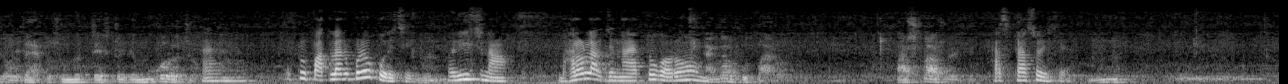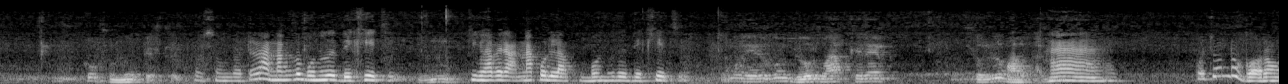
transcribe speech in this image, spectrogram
ঝোলটা এত সুন্দর টেস্ট হয়েছে মুখরোচক। হ্যাঁ। একটু পাতলার উপরেও করেছি। রিচ না। ভালো লাগছে না এত গরম। একদম সুপার ফার্স্ট ক্লাস হয়েছে। ফার্স্ট ক্লাস হয়েছে। খুব সুন্দর টেস্ট হয়েছে। খুব সুন্দর। রান্নাটা তো বন্ধুদের দেখিয়েছি। কীভাবে রান্না করলাম বন্ধুদের দেখিয়েছি। এরকম ঝোল ভাত খেলে শরীরও ভালো থাকে। হ্যাঁ প্রচণ্ড গরম।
